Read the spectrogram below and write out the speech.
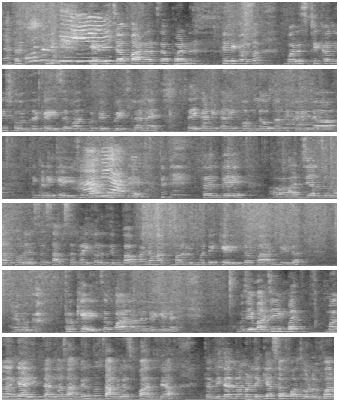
केळीच्या पानाचं पण एक असं बरेच ठिकाणी शोधलं केळीचं पान कुठे भेटलं नाही. तर एका ठिकाणी एक बंगलं होतं तिकडे त्या तिकडे केळीची पान होते तर ते आजी आजोबा थोडंसं साफसफाई करत होते. मग बाबांना हाक मारून मध्ये केळीचं पान दिलं. हे बघा तो केळीचं पान आणायला गेलंय. म्हणजे माझी हिंमत मला घ्याय त्यांना सांगायचं तर चांगलंच पान द्या. तर मी त्यांना म्हटलं की असं फ- थोडंफार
